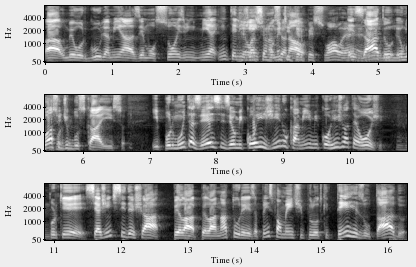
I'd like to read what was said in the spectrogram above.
ah, o meu orgulho, as minhas emoções, minha inteligência emocional. interpessoal, é- Exato, é eu- eu, gosto de importante. buscar isso. E por muitas vezes eu me corrigi no caminho, me corrijo até hoje. Uhum. Porque se a gente se deixar pela, pela natureza, principalmente de piloto que tem resultado,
